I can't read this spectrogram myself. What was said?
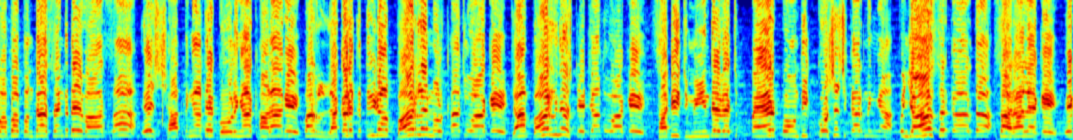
ਬਾਬਾ ਬੰਦਾ ਸਿੰਘ ਦੇ ਵਾਰਸ ਇਹ ਛਾਤੀਆਂ ਤੇ ਗੋਲੀਆਂ ਖਾ ਲਾਂਗੇ ਪਰ ਲਕੜ ਕਤੀੜਾ ਬਾਹਰਲੇ ਮੁਲਕਾਂ ਚੋਂ ਆ ਕੇ ਜਾਂ ਬਾਹਰਲੀਆਂ ਸਟੇਟਾਂ ਤੋਂ ਆ ਕੇ ਸਾਡੀ ਜ਼ਮੀਨ ਦੇ ਵਿੱਚ ਪੈਰ ਪਾਉਣ ਦੀ ਕੋਸ਼ਿਸ਼ ਕਰਨਗੀਆਂ ਪੰਜਾਬ ਸਰਕਾਰ ਦਾ ਸਹਾਰਾ ਲੈ ਕੇ ਇਹ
